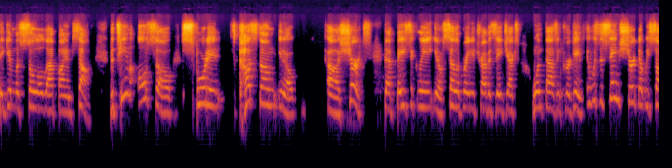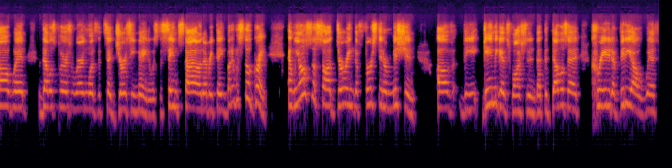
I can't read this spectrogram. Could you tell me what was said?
They give him a solo lap by himself. The team also sported custom, you know, uh, shirts that basically, you know, celebrated Travis Zajac's 1,000 career games. It was the same shirt that we saw when the Devils players were wearing ones that said Jersey made. It was the same style and everything, but it was still great. And we also saw during the first intermission of the game against Washington that the Devils had created a video with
